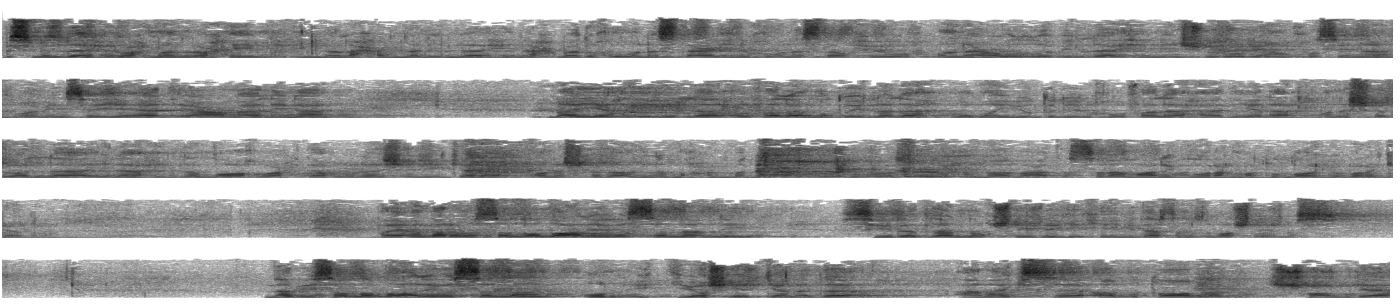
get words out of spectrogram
بسم الله الرحمن الرحيم. إن الحمد لله نحمده ونستعينه ونستغفره ونعوذ بالله من شرور أنفسنا ومن سيئات أعمالنا. من يهده الله فلا مضل له ومن يضلله فلا هادي له. ونشهد أن لا إله إلا الله وحده لا شريك له. ونشهد أن محمدا عبده ورسوله. أما بعد السلام عليكم ورحمة الله وبركاته. payg'ambarimiz sollallohu alayhi vasallamning siyratlarini o'qishlikdagi keyingi darsimizni boshlaymiz. Nabiy sallallohu alayhi vasallam 12 yoshga yetganida amakisi Abu Talib Shomga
